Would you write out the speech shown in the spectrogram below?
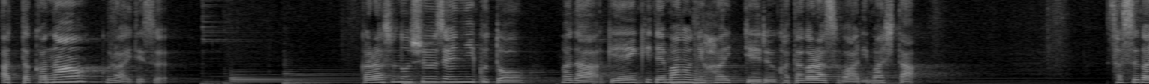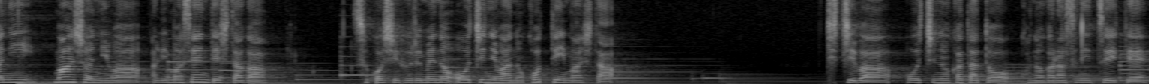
あったかなぐらいです。ガラスの修繕に行くとまだ現役で窓に入っている型ガラスはありました。さすがにマンションにはありませんでしたが少し古めのお家には残っていました。父はお家の方とこのガラスについて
